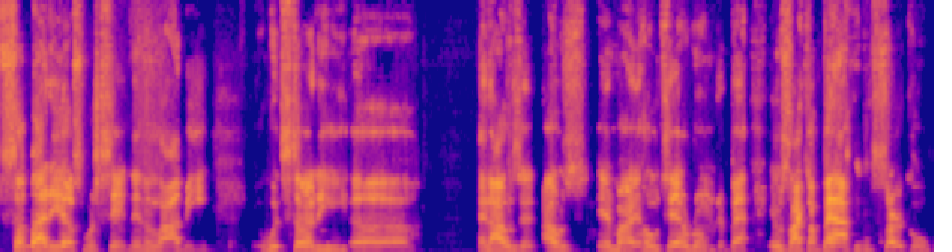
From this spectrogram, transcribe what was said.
somebody else were sitting in the lobby with Sunny, uh, and I was at, I was in my hotel room. The back, it was like a balcony circle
